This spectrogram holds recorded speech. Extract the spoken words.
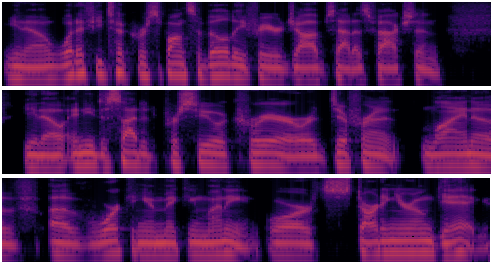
You know, what if you took responsibility for your job satisfaction? You know, and you decided to pursue a career or a different line of of working and making money or starting your own gig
